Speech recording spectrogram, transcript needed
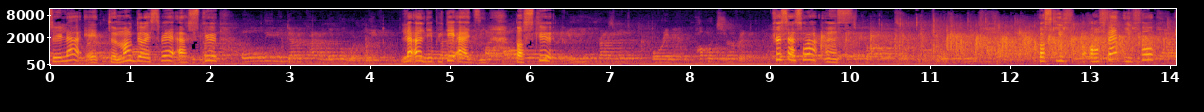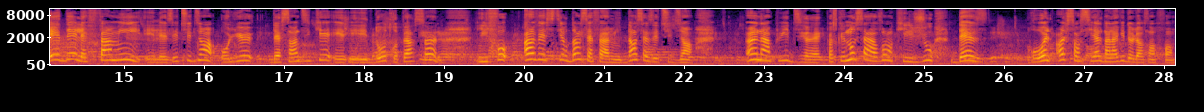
cela est un manque de respect à ce que la députée a dit. Parce que que ce soit parce qu'en fait, il faut aider les familles et les étudiants au lieu des syndiqués et, d'autres personnes. Il faut investir dans ces familles, dans ces étudiants, un appui direct, parce que nous savons qu'ils jouent des rôles essentiels dans la vie de leurs enfants.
